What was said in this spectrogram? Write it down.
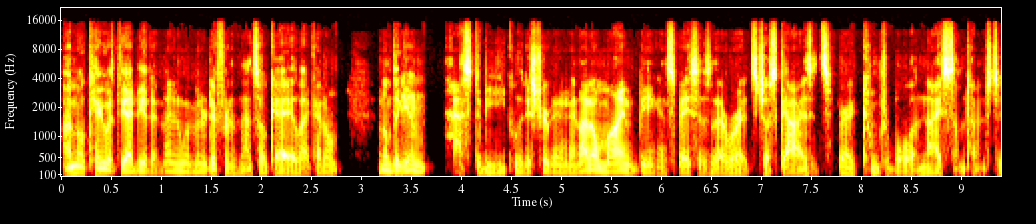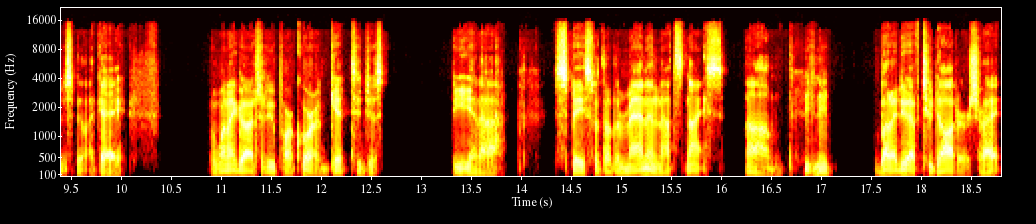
I'm okay with the idea that men and women are different, and that's okay. Like I don't I don't think it has to be equally distributed. And I don't mind being in spaces there where it's just guys. It's very comfortable and nice sometimes to just be like, hey, but when I go out to do parkour, I get to just be in a space with other men, and that's nice. Um, Mhm. But I do have two daughters, right?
